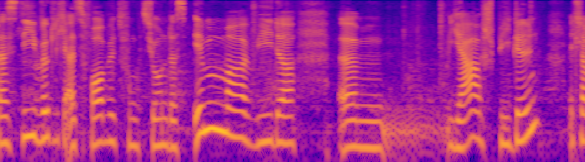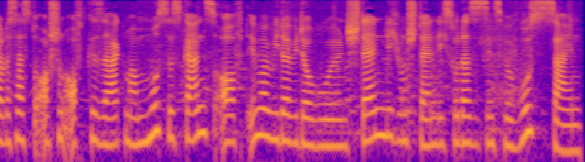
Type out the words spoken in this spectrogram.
dass die wirklich als Vorbildfunktion das immer wieder ähm, ja, spiegeln. Ich glaube, das hast du auch schon oft gesagt. Man muss es ganz oft immer wieder wiederholen, ständig und ständig, so dass es ins Bewusstsein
